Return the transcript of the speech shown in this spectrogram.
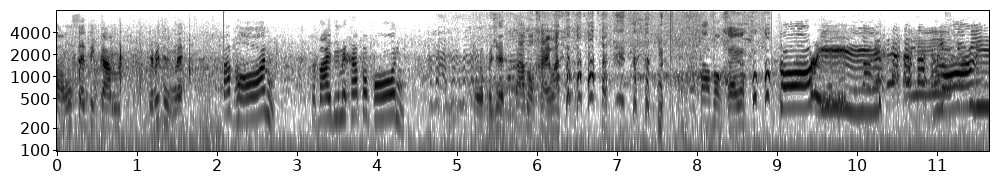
2 เซนติกรัมยังไม่ถึงเลยป้าพร สบายดีไหมครับป้าพร เออไม่ใช่ป้าบอกใครวะ ป้าบอกใครวะ sorry sorry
